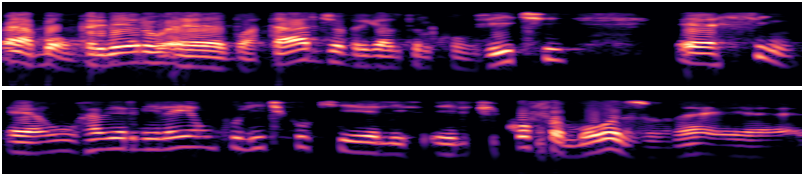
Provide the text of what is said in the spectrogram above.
Ah, bom, primeiro, é, boa tarde, obrigado pelo convite. É, sim, é, o Javier Milei é um político que ele, ele ficou famoso né, é,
